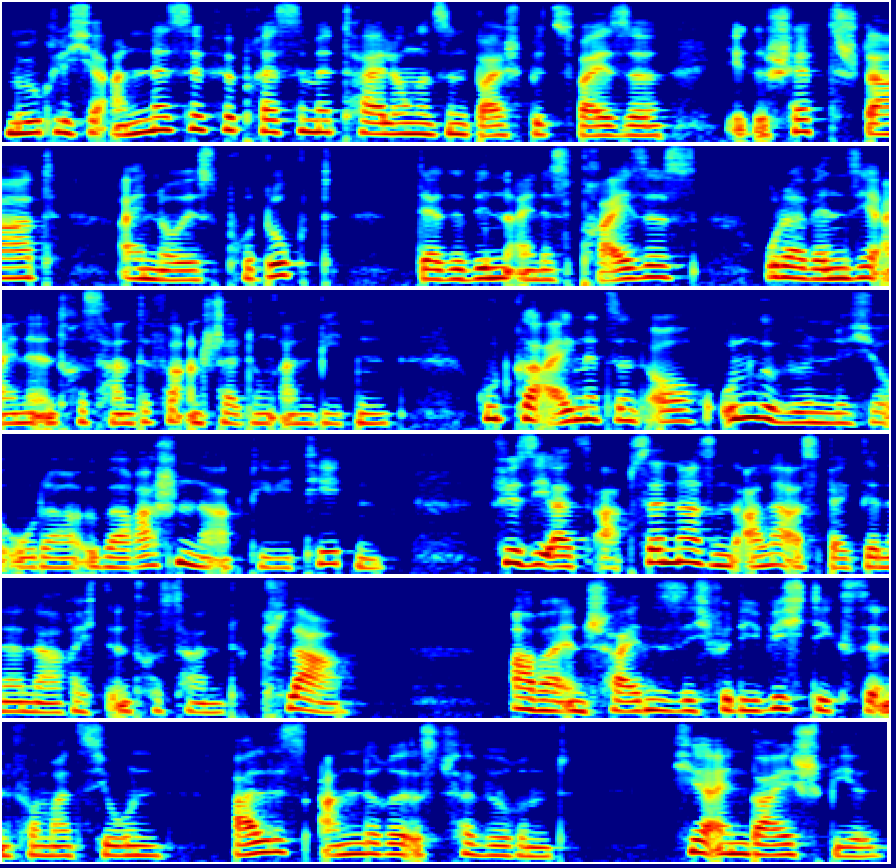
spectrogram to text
Mögliche Anlässe für Pressemitteilungen sind beispielsweise Ihr Geschäftsstart, ein neues Produkt, der Gewinn eines Preises oder wenn sie eine interessante Veranstaltung anbieten. Gut geeignet sind auch ungewöhnliche oder überraschende Aktivitäten. Für Sie als Absender sind alle Aspekte in der Nachricht interessant, klar. Aber entscheiden Sie sich für die wichtigste Information. Alles andere ist verwirrend. Hier ein Beispiel.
